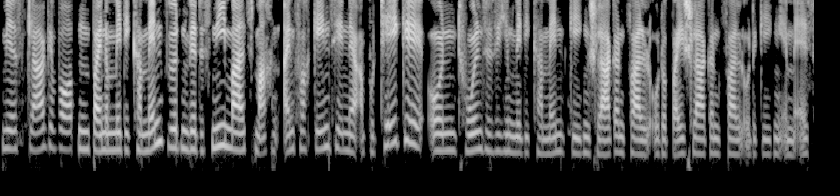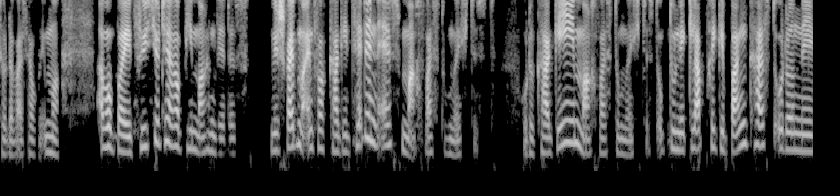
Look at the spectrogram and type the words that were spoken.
mir ist klar geworden, bei einem Medikament würden wir das niemals machen. Einfach gehen Sie in eine Apotheke und holen Sie sich ein Medikament gegen Schlaganfall oder bei Schlaganfall oder gegen MS oder was was auch immer. Aber bei Physiotherapie machen wir das. Wir schreiben einfach KGZNS, mach was du möchtest. Oder KG, mach was du möchtest. Ob du eine klapprige Bank hast oder eine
